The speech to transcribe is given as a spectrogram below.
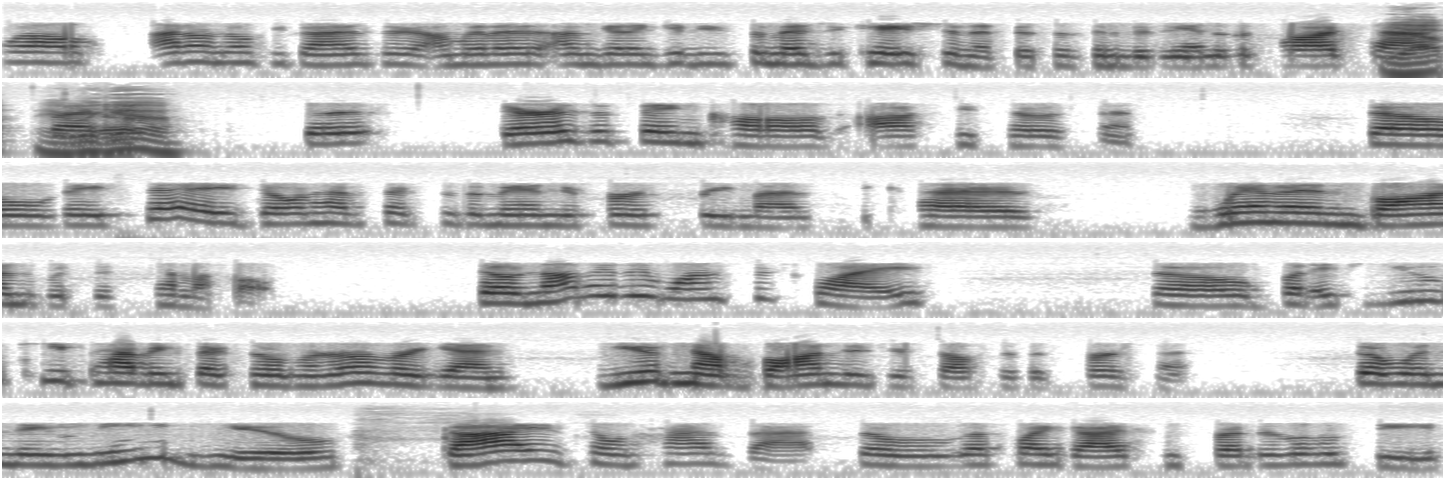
Well, I don't know if you guys are. I'm gonna I'm gonna give you some education if this is gonna be the end of the podcast. Yep, here we go. There, there is a thing called oxytocin. So they say don't have sex with a man your first three months because women bond with this chemical. So not maybe once or twice. So, but if you keep having sex over and over again, you've now bonded yourself to this person. So when they leave you, guys don't have that. So that's why guys can spread their little teeth.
